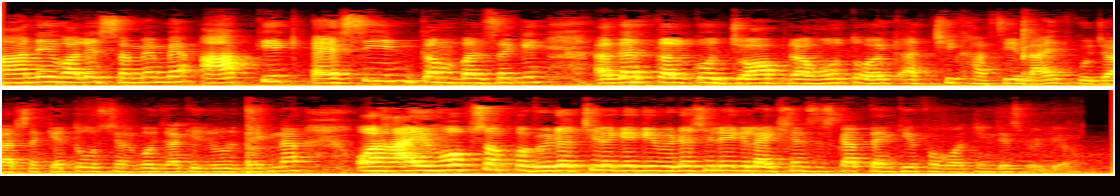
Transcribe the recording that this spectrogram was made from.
आने वाले समय में आपकी एक ऐसी इनकम बन सके। अगर कल को जॉब ना हो तो एक अच्छी खासी लाइफ गुजार सके। तो उस चैनल को जाके ज़रूर देखना। और आई होप आपको वीडियो अच्छी लगेगी। वीडियो अच्छी लगेगी like share subscribe thank you for watching this video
